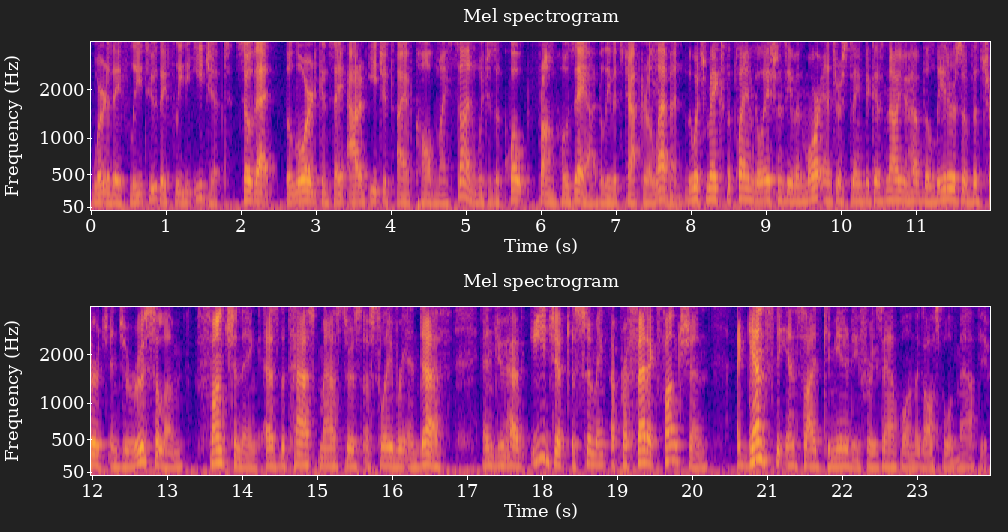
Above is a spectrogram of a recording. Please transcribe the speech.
where do they flee to? They flee to Egypt, so that the Lord can say, Out of Egypt I have called my son, which is a quote from Hosea. I believe it's chapter 11. Which makes the play in Galatians even more interesting because now you have the leaders of the church in Jerusalem functioning as the taskmasters of slavery and death. And you have Egypt assuming a prophetic function against the inside community, for example, in the Gospel of Matthew.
